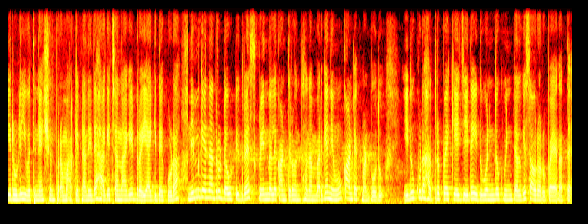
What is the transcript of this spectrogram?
ಈರುಳ್ಳಿ ಇವತ್ತಿನ ಯಶವಂತಪುರ ಮಾರ್ಕೆಟ್ನಲ್ಲಿದೆ ಹಾಗೆ ಚೆನ್ನಾಗಿ ಡ್ರೈ ಆಗಿದೆ ಕೂಡ. ನಿಮ್ಗೆ ಏನಾದರೂ ಡೌಟ್ ಇದ್ದರೆ ಸ್ಕ್ರೀನ್ ಮೇಲೆ ಕಾಣ್ತಿರುವಂತಹ ನಂಬರ್ಗೆ ನೀವು ಕಾಂಟ್ಯಾಕ್ಟ್ ಮಾಡ್ಬೋದು. ಇದು ಕೂಡ ಹತ್ತು ರೂಪಾಯಿ ಕೆ ಜಿ ಇದೆ. ಇದು ಒಂದು ಕ್ವಿಂಟಲ್ಗೆ ಸಾವಿರ ರೂಪಾಯಿ ಆಗುತ್ತೆ.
